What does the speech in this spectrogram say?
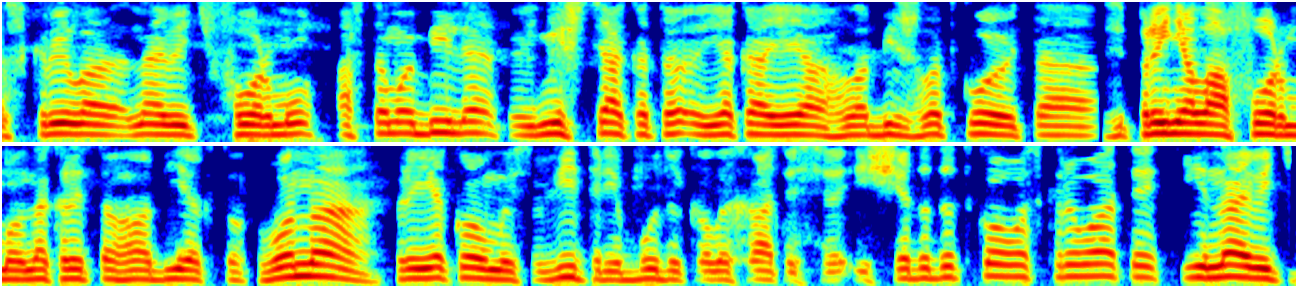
скрила навіть форму автомобіля, ніж ця, яка є більш гладкою та прийняла форму накритого об'єкту. Вона при якомусь вітрі буде колихатися і ще додатково скривати. І навіть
